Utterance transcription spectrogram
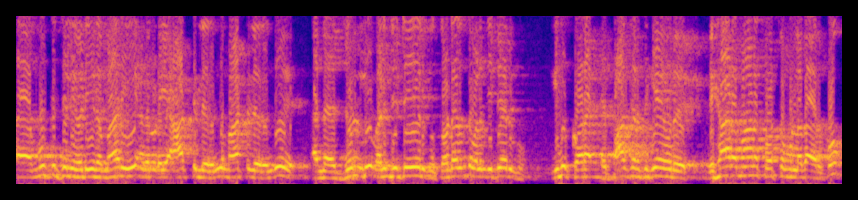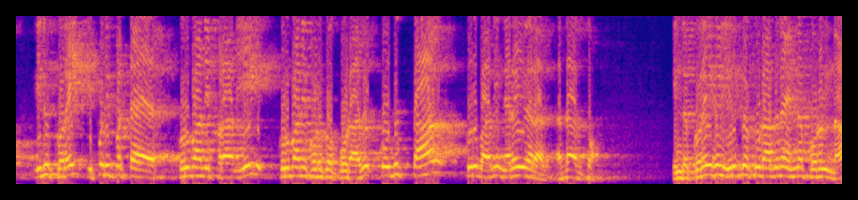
அஹ், மூக்குச்சளி வடிகிற மாதிரி அதனுடைய ஆட்டிலிருந்து மாட்டிலிருந்து அந்த ஜொல்லு வலிஞ்சிட்டே இருக்கும். தொடர்ந்து வலிஞ்சிட்டே இருக்கும். இது குறை. பாக்குறதுக்கே ஒரு விகாரமான தோற்றம் உள்ளதா இருக்கும். இது குறை. இப்படிப்பட்ட குர்பானி பிராணியை குர்பானி கொடுக்க கூடாது. கொடுத்தால் குர்பானி நிறைவேறாது. அதான் அர்த்தம். இந்த குறைகள் இருக்கக்கூடாதுன்னா என்ன பொருள்னா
